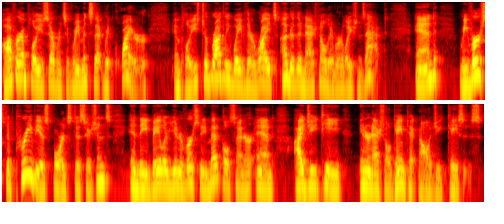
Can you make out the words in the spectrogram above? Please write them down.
offer employee severance agreements that require employees to broadly waive their rights under the National Labor Relations Act, and reverse the previous board's decisions in the Baylor University Medical Center and IGT international game technology cases.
